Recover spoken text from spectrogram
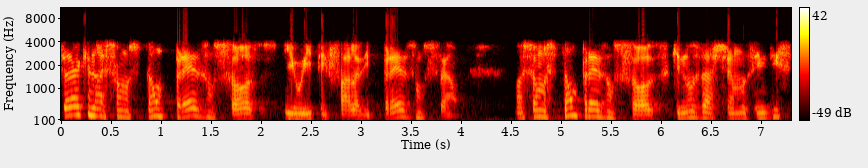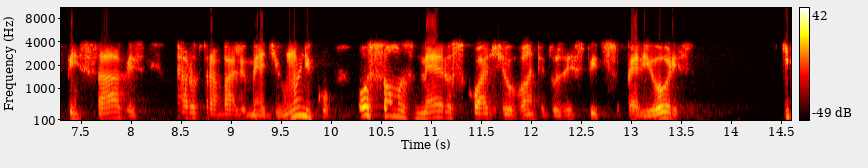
Será que nós somos tão presunçosos, e o item fala de presunção, nós somos tão presunçosos que nos achamos indispensáveis para o trabalho mediúnico ou somos meros coadjuvantes dos espíritos superiores que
